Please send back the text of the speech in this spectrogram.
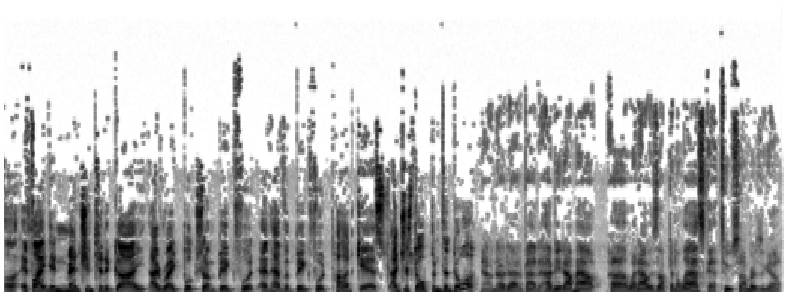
Uh, if I didn't mention to the guy I write books on Bigfoot and have a Bigfoot podcast, I just opened the door. No, no doubt about it. I mean, I'm out uh, when I was up in Alaska two summers ago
